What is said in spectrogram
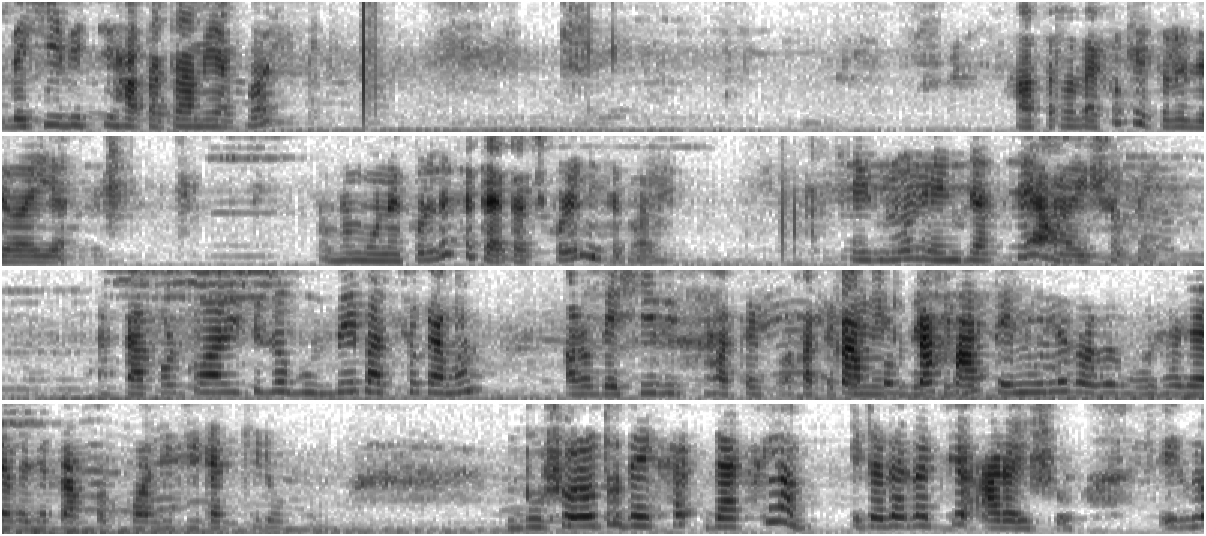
দেখিয়ে দিচ্ছি হাতাটা আমি একবার। হাতাটা দেখো, ভেতরে দেওয়াই আছে। তোমরা মনে করলে সেটা অ্যাটাচ করে নিতে পারো। সেইগুলো রেঞ্জ যাচ্ছে আড়াইশোতে। আর কাপড় কোয়ালিটি তো বুঝতেই পারছ কেমন। আরও দেখিয়ে দিচ্ছি হাতে হাতে কাপড়টা হাতে নিলে তবে বোঝা যাবে যে কাপড় কোয়ালিটিটা কীরকম। দুশোরও তো দেখা দেখালাম এটা দেখাচ্ছে আড়াইশো। এগুলো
